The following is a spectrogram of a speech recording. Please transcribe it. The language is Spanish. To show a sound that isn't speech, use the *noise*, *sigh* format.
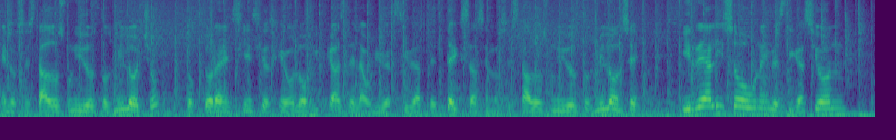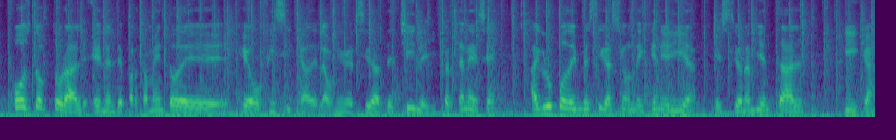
en los Estados Unidos 2008, doctora en Ciencias Geológicas de la Universidad de Texas en los Estados Unidos 2011 y realizó una investigación postdoctoral en el Departamento de Geofísica de la Universidad de Chile y pertenece al Grupo de Investigación de Ingeniería, Gestión Ambiental GIGA.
